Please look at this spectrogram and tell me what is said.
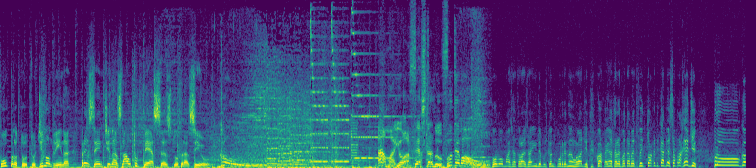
um produto de Londrina, presente nas autopeças do Brasil. Gol! A maior festa do futebol. Rolou mais atrás ainda, buscando com o Renan Lodge. Com a canhota, levantamento feito, toca de cabeça pra rede. Pro gol!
